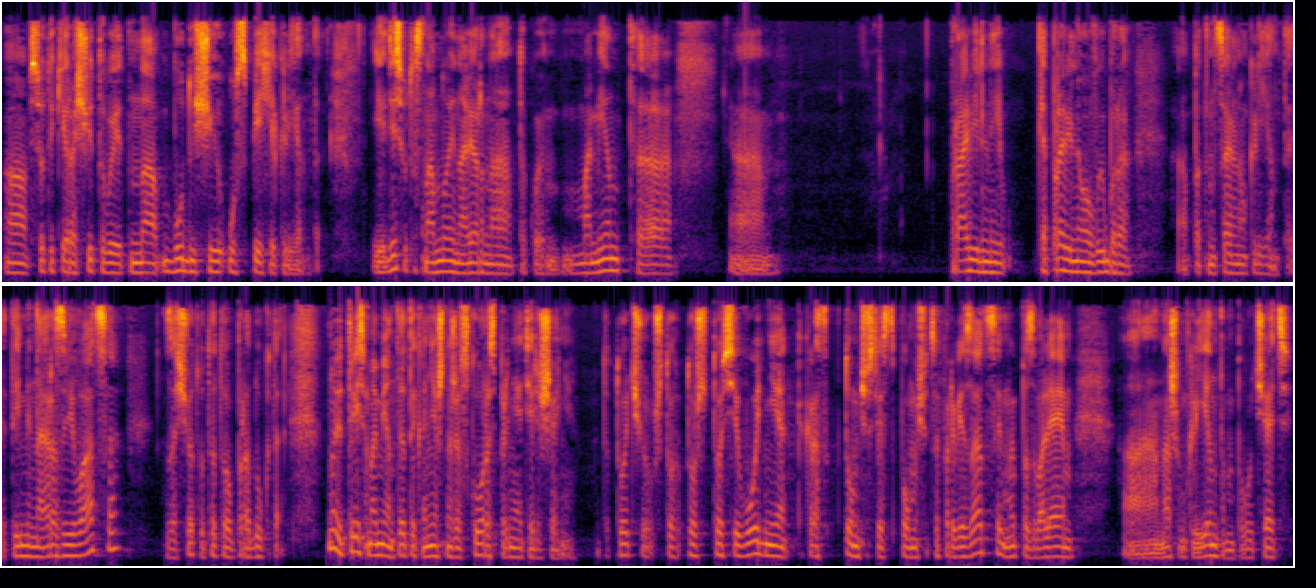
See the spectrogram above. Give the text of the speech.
а, все-таки рассчитывает на будущие успехи клиента. И здесь вот основной, наверное, такой момент а, а, правильный, для правильного выбора а, потенциального клиента. Это именно развиваться за счет вот этого продукта. Ну и третий момент – это, конечно же, скорость принятия решения. Это то, что, то, что сегодня, как раз в том числе с помощью цифровизации, мы позволяем а, нашим клиентам получать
